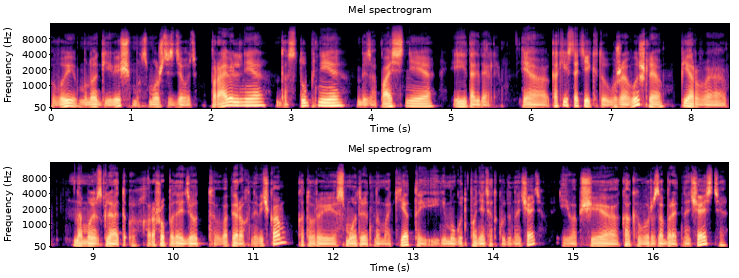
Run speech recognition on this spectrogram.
вы многие вещи сможете сделать правильнее, доступнее, безопаснее и так далее. А, какие статейки уже вышли? Первая на мой взгляд, хорошо подойдет, во-первых, новичкам, которые смотрят на макеты и не могут понять, откуда начать, и вообще, как его разобрать на части.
